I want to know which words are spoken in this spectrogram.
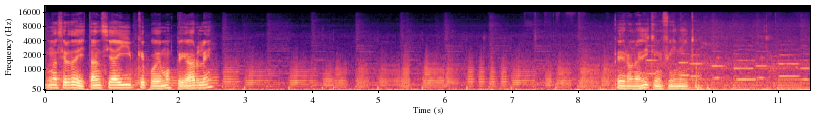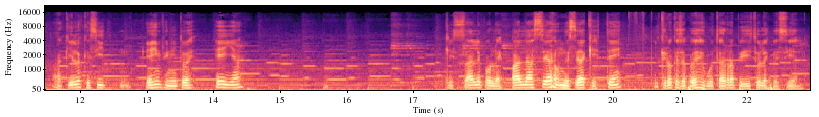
una cierta distancia ahí que podemos pegarle. Pero no es que infinito. Aquí lo que sí es infinito es ella. Que sale por la espalda sea donde sea que esté. Y creo que se puede ejecutar rapidito el especial.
